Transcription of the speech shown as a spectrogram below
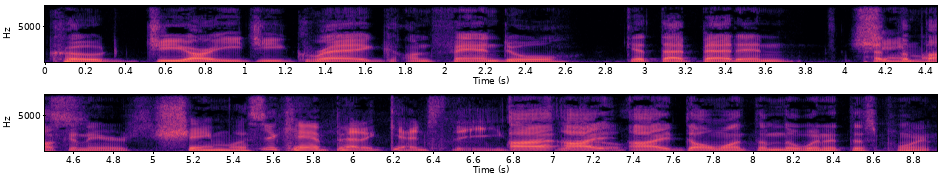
code GREG Greg on FanDuel. Get that bet in. Bet the Shameless. Buccaneers. Shameless. You can't bet against the Eagles. I. I I don't want them to win at this point.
